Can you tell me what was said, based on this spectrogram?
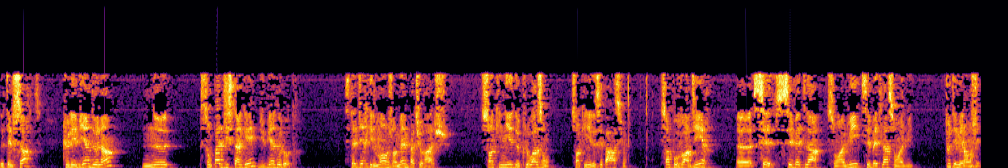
De telle sorte que les biens de l'un ne sont pas distingués du bien de l'autre. C'est-à-dire qu'ils mangent dans le même pâturage, sans qu'il n'y ait de cloison, sans qu'il n'y ait de séparation, sans pouvoir dire euh, ces, bêtes-là sont à lui, ces bêtes-là sont à lui. Tout est mélangé.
